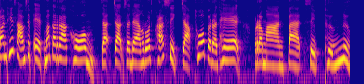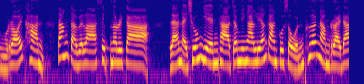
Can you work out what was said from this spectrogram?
วันที่ 31 มกราคม จะจัดแสดงรถคลาสสิกจากทั่วประเทศ ประมาณ 80ถึง100 คัน ตั้งแต่เวลา 10 นาฬิกา และในช่วงเย็นค่ะ จะมีงานเลี้ยงการกุศล เพื่อนำรายได้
